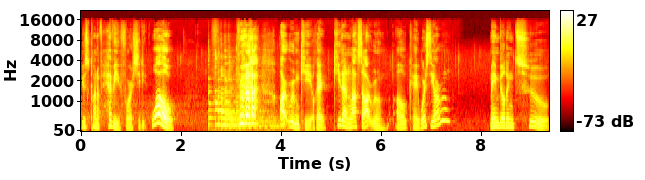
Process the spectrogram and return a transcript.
He was kind of heavy for a CD. Whoa! art room key. Okay. Key that unlocks the art room. Okay. Where's the art room? Main building 2.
